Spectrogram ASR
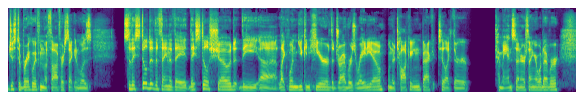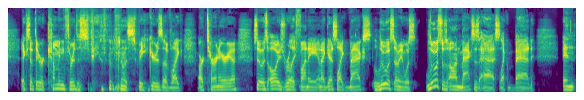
just to break away from the thought for a second was so they still did the thing that they they still showed the uh like when you can hear the driver's radio when they're talking back to like their command center thing or whatever except they were coming through the, the speakers of like our turn area so it was always really funny and i guess like max lewis i mean was lewis was on max's ass like bad and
